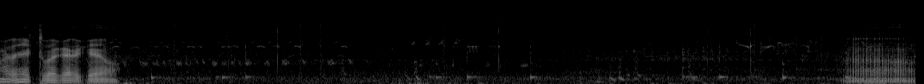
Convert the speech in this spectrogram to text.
Where the heck do I gotta go? Um,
